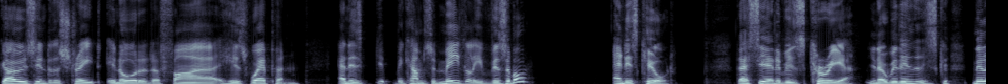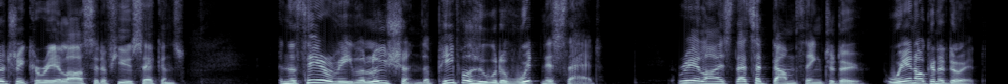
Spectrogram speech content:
goes into the street in order to fire his weapon, and is, becomes immediately visible and is killed. That's the end of his career. You know, within his military career lasted a few seconds. In the theory of evolution, the people who would have witnessed that realized that's a dumb thing to do. We're not going to do it.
